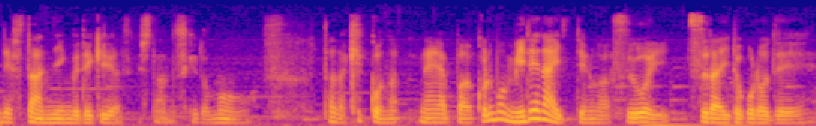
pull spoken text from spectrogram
で、スタンディングできるやつにしたんですけども、ただ結構な、ね、やっぱこれも見れないっていうのがすごい辛いところで、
